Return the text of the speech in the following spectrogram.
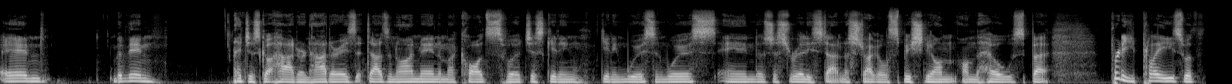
And but then it just got harder and harder as it does in Ironman, and my quads were just getting getting worse and worse, and I was just really starting to struggle, especially on on the hills. But pretty pleased with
